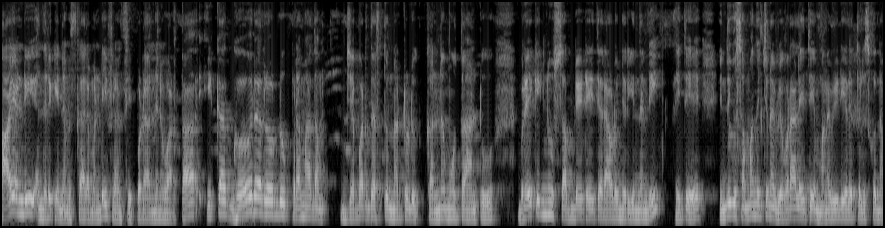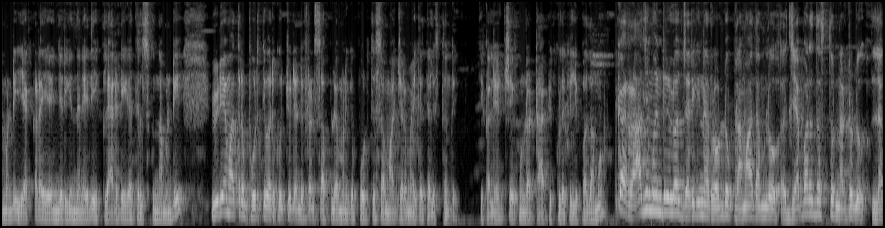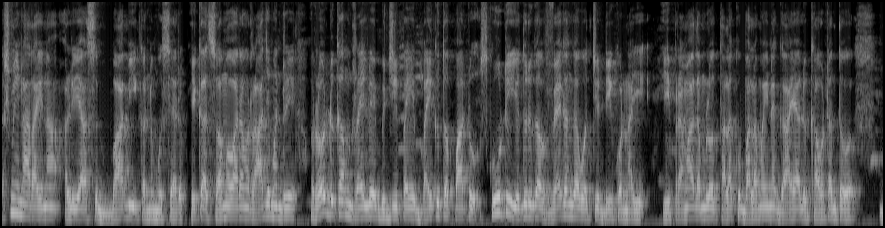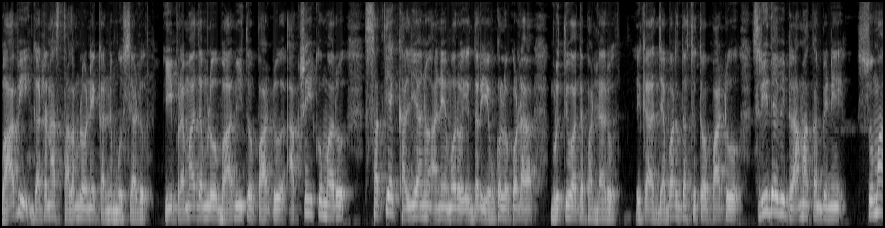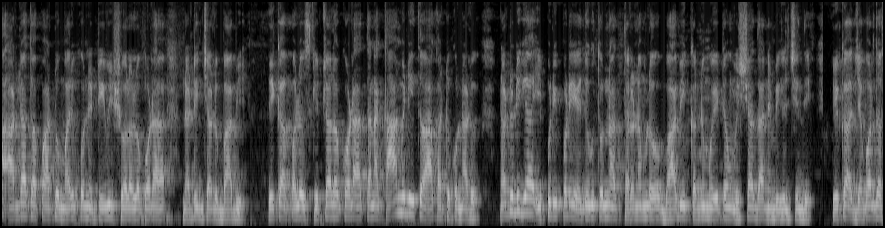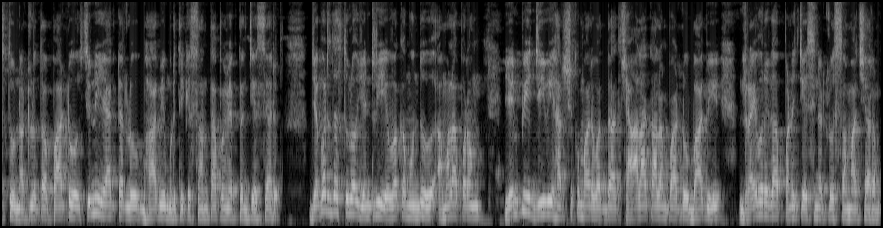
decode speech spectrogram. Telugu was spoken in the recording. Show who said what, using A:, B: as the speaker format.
A: హాయ్ అండి అందరికీ నమస్కారం అండి. ఫ్రెండ్స్ ఇప్పుడు అందిన వార్త ఇక ఘోర రోడ్డు ప్రమాదం జబర్దస్త్ నటుడు కన్నుమూత అంటూ బ్రేకింగ్ న్యూస్ అప్డేట్ అయితే రావడం జరిగిందండి. అయితే ఇందుకు సంబంధించిన వివరాలు అయితే మన వీడియోలో తెలుసుకుందామండి. ఎక్కడ ఏం జరిగిందనేది క్లారిటీగా తెలుసుకుందామండి. వీడియో మాత్రం పూర్తి వరకు చూడండి ఫ్రెండ్స్. అప్పుడే మనకి పూర్తి సమాచారం అయితే తెలుస్తుంది. ఇక లేట్ చేయకుండా టాపిక్లోకి వెళ్ళిపోదాము. ఇక రాజమండ్రిలో జరిగిన రోడ్డు ప్రమాదంలో జబర్దస్త్ నటుడు లక్ష్మీనారాయణ అలియాస్ బాబీ కన్నుమూశారు ఇక సోమవారం రాజమండ్రి రోడ్డు కమ్ రైల్వే బ్రిడ్జిపై బైకుతో పాటు స్కూటీ ఎదురుగా వేగంగా వచ్చి ఢీకొన్నాయి. ఈ ప్రమాదంలో తలకు బలమైన గాయాలు కావటంతో బాబీ ఘటనా స్థలంలోనే కన్నుమూశాడు ఈ ప్రమాదంలో బాబీతో పాటు అక్షయ్ కుమారు సత్య కళ్యాణ్ అనే మరో ఇద్దరు యువకులు కూడా మృత్యువాత పడ్డారు. ఇక జబర్దస్త్తో పాటు శ్రీదేవి డ్రామా కంపెనీ సుమ అడ్డాతో పాటు మరికొన్ని టీవీ షోలలో కూడా నటించాడు బాబీ. ఇక పలు స్కిట్లలో కూడా తన కామెడీతో ఆకట్టుకున్నాడు. నటుడిగా ఇప్పుడిప్పుడే ఎదుగుతున్న తరుణంలో బాబీ కన్నుమూయటం విషాదాన్ని మిగిల్చింది. ఇక జబర్దస్త్ నటులతో పాటు సినీ యాక్టర్లు బాబీ మృతికి సంతాపం వ్యక్తం చేశారు. జబర్దస్త్లో entry ఇవ్వకముందు Amalapuram MP G V Harshakumar వద్ద చాలా కాలం పాటు బాబీ డ్రైవర్గా పనిచేసినట్లు సమాచారం.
